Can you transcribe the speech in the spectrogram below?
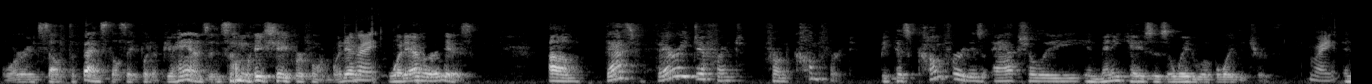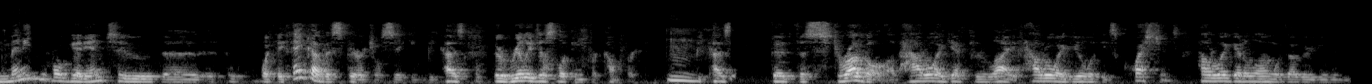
Or in self-defense, they'll say put up your hands in some way, shape, or form, whatever, right. whatever it is. Um, that's very different from comfort because comfort is actually, in many cases, a way to avoid the truth. Right. And many people get into the what they think of as spiritual seeking because they're really just looking for comfort. Mm. Because the the struggle of how do I get through life? How do I deal with these questions? How do I get along with other human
